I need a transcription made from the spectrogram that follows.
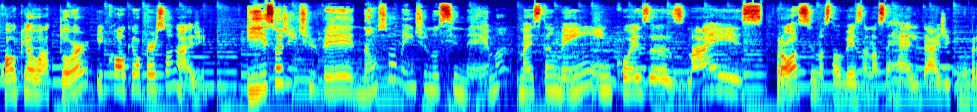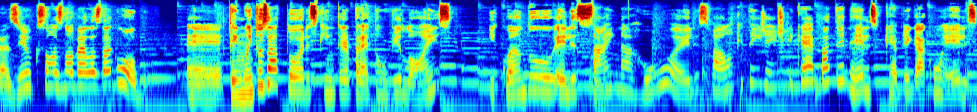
qual que é o ator e qual que é o personagem. E isso a gente vê não somente no cinema, mas também em coisas mais próximas, talvez, da nossa realidade aqui no Brasil, que são as novelas da Globo. É, tem muitos atores que interpretam vilões e quando eles saem na rua, eles falam que tem gente que quer bater neles, que quer brigar com eles.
